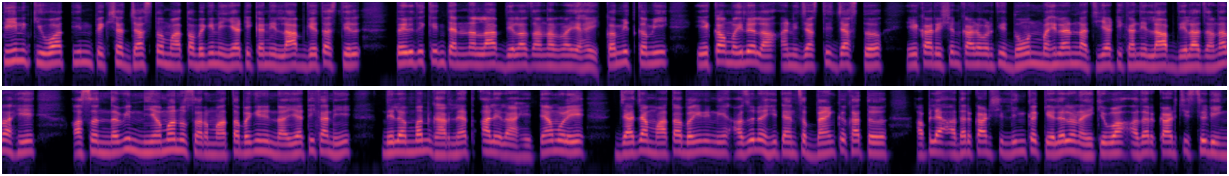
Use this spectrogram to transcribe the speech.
तीन किंवा तीनपेक्षा जास्त माता भगिनी या ठिकाणी लाभ घेत असतील तरी देखील त्यांना लाभ दिला जाणार नाही आहे. कमीत कमी एका महिलेला आणि जास्तीत जास्त एका रेशन कार्डवरती दोन महिलांनाच या ठिकाणी लाभ दिला जाणार आहे. असं नवीन नियमानुसार माता भगिनींना या ठिकाणी निलंबन घालण्यात आलेलं आहे. त्यामुळे ज्या ज्या माता भगिनींनी अजूनही त्यांचं बँक खातं आपल्या आधार कार्डशी लिंक केलेलं नाही किंवा आधार कार्डची सीडिंग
